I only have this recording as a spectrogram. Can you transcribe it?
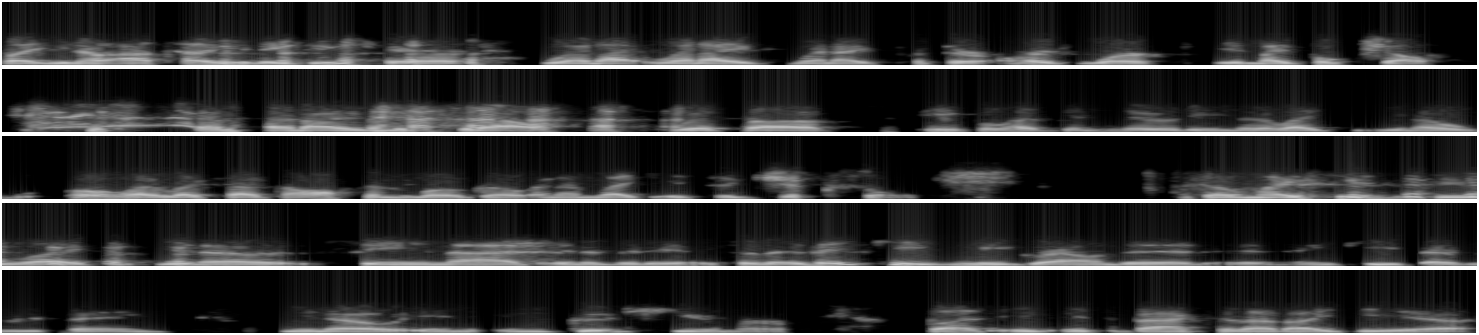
But you know, I'll tell you, they do care when I when I when I put their artwork in my bookshelf and, and I mix it out with. uh People have been noting. They're like, you know, oh, I like that dolphin logo, and I'm like, it's a jigsaw so my kids do like you know seeing that in a video so they keep me grounded and, keep everything you know in in good humor but it, it's back to that idea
